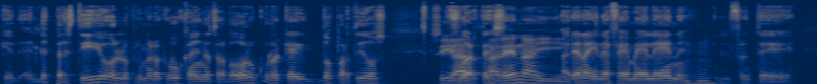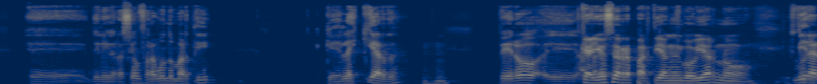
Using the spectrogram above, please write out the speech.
que el desprestigio es lo primero que buscan. En El Salvador ocurre que hay dos partidos Sí, fuertes. Arena y... Arena y el FMLN, el Frente eh, de Liberación Farabundo Martí, que es la izquierda. Pero... eh, Que ellos se repartían en gobierno. Mira,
